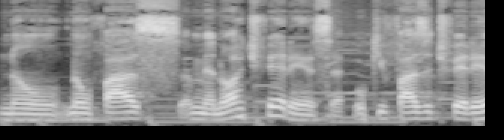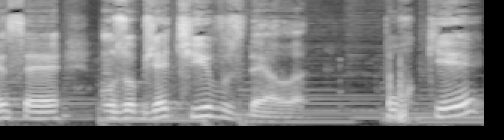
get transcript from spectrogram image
não, não faz a menor diferença. O que faz a diferença é os objetivos dela. Por que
